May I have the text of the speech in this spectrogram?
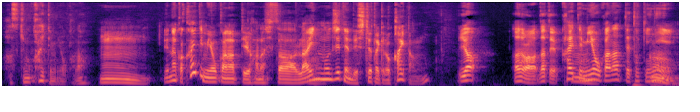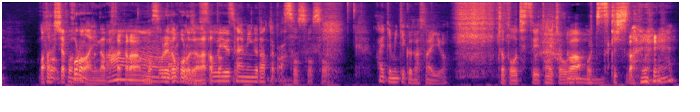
ハスキも書いてみようかな。うん。え、なんか書いてみようかなっていう話さ、LINE の時点でしてたけど書いたの？いや、だから、だって書いてみようかなって時に、うん私はコロナになってたから、もうそれどころじゃなかった。そういうタイミングだったか。そうそうそう。書いてみてくださいよ。ちょっと落ち着い、体調が落ち着き次第。ね。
